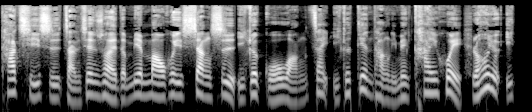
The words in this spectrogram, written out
它其实展现出来的面貌会像是一个国王在一个殿堂里面开会，然后有一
